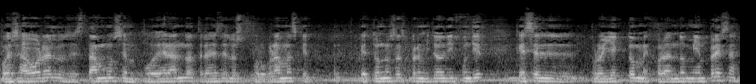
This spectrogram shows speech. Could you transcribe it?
pues ahora los estamos empoderando a través de los programas que, que tú nos has permitido difundir, que es el proyecto Mejorando mi empresa,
